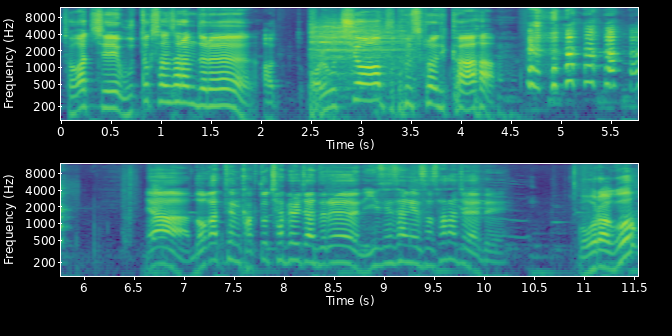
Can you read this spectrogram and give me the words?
저같이 우뚝 선 사람들은 아, 얼굴 치워 부담스러우니까 야, 너 같은 각도 차별자들은 이 세상에서 사라져야 돼. 뭐라고?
